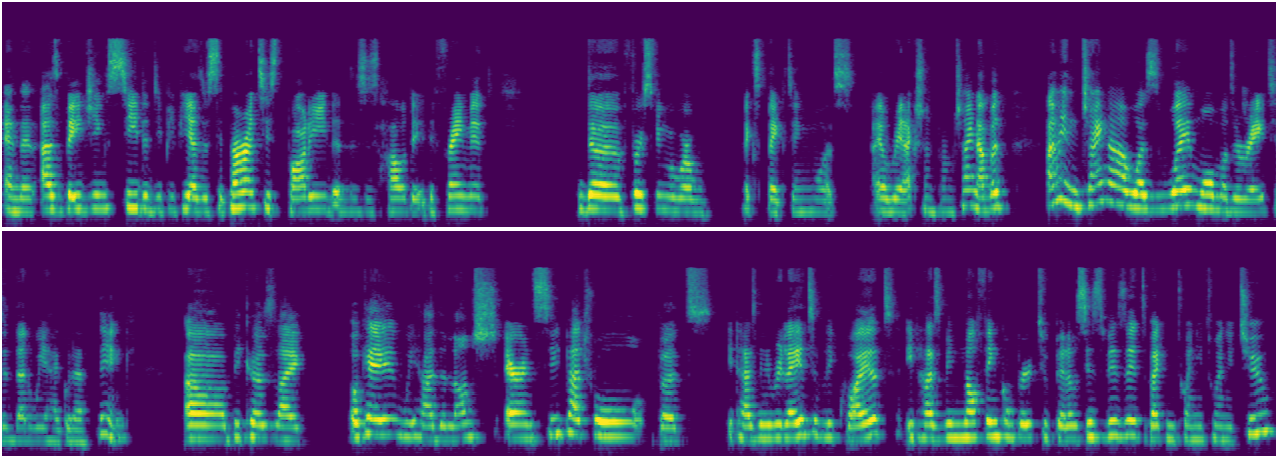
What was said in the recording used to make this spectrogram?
and then as Beijing see the DPP as a separatist party, that this is how they, they frame it. The first thing we were expecting was a reaction from China, but I mean, China was way more moderated than we could have think. Uh, because like, okay, we had a launch air and sea patrol, but it has been relatively quiet. It has been nothing compared to Pelosi's visits back in 2022.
